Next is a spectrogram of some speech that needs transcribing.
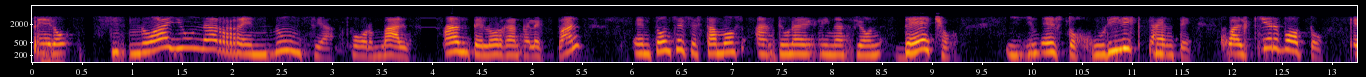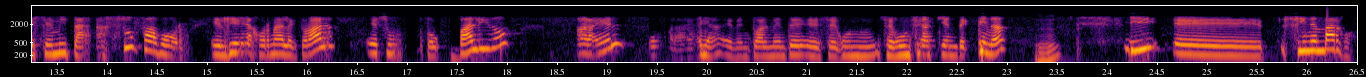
Pero si no hay una renuncia formal ante el órgano electoral, entonces estamos ante una declinación de hecho. Y esto jurídicamente, cualquier voto que se emita a su favor el día de la jornada electoral es un voto válido para él o para ella, eventualmente, eh, según, según sea quien declina. Y, eh, sin embargo,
